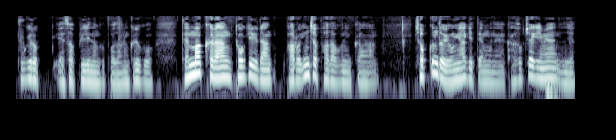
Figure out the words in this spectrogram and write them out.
북유럽에서 빌리는 것보다는 그리고 덴마크랑 독일이랑 바로 인접하다 보니까 접근도 용이하기 때문에 가급적이면 이제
